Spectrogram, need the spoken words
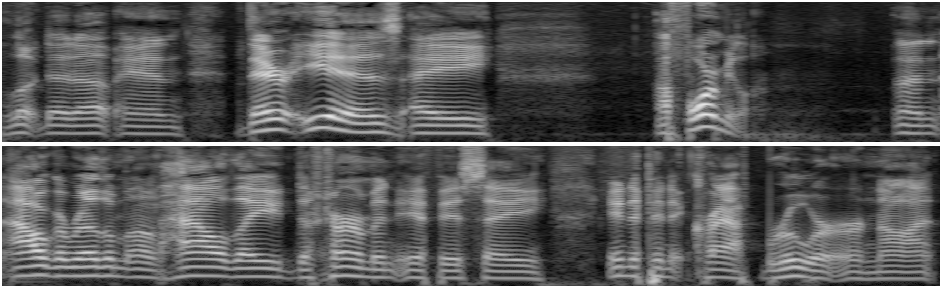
looked it up, and there is a a formula, an algorithm of how they determine if it's a independent craft brewer or not.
